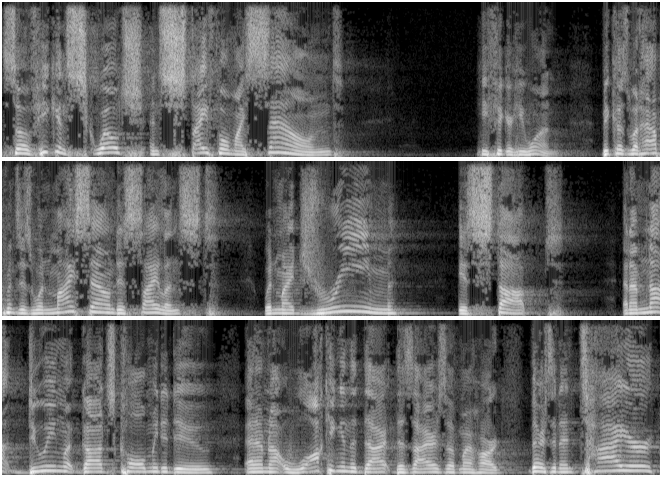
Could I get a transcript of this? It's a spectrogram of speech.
So if he can squelch and stifle my sound, he figure he won. Because what happens is when my sound is silenced, when my dream is stopped, and I'm not doing what God's called me to do, and I'm not walking in the di- desires of my heart, there's an entire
